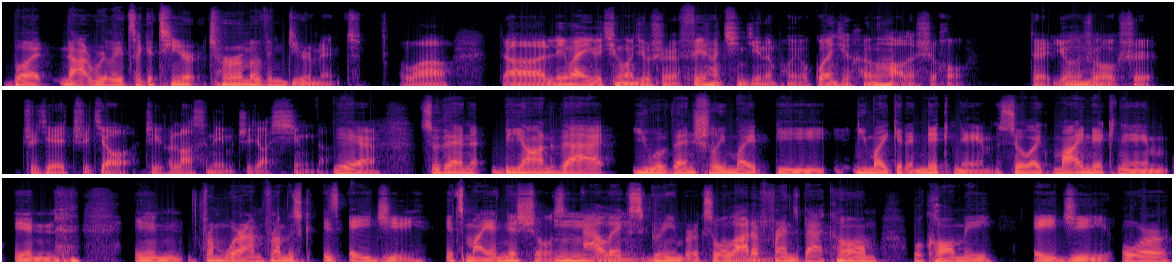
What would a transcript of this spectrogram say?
but not really. It's like a tier, term of endearment. 哇，呃，另外一个情况就是非常亲近的朋友，关系很好的时候，对，有的时候是 直接只叫这个 last name，只叫姓的。 Yeah. So then beyond that, you eventually might be you might get a nickname. So like my nickname in in from where I'm from is is AG. It's my initials, Alex Greenberg. So a lot of friends back home will call me AG or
